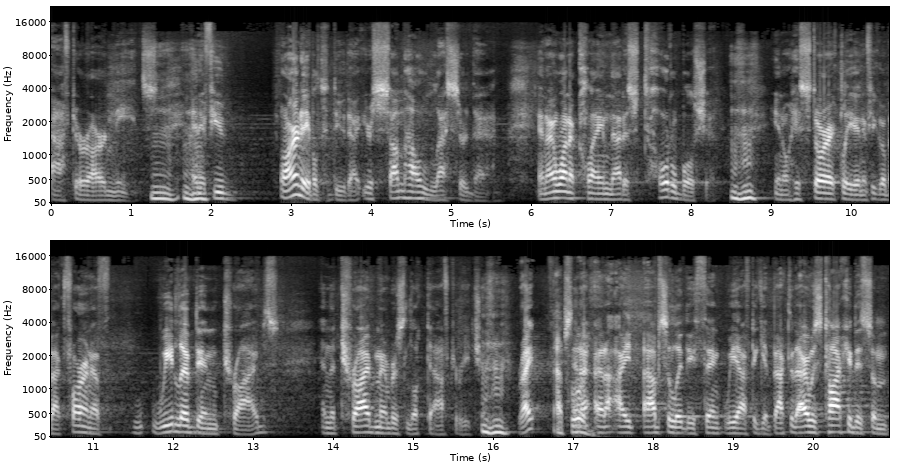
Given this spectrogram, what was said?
after our needs. Mm, mm-hmm. And if you aren't able to do that, you're somehow lesser than. And I want to claim that is total bullshit. Mm-hmm. You know, historically, and if you go back far enough, we lived in tribes and the tribe members looked after each other, mm-hmm. right? Absolutely. And I, and I absolutely think we have to get back to that. I was talking to some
